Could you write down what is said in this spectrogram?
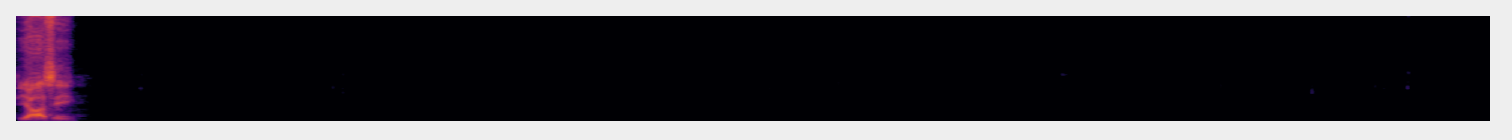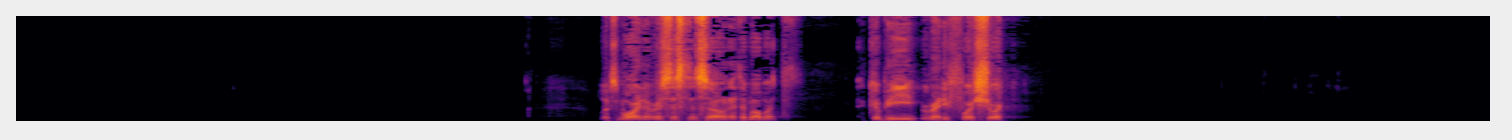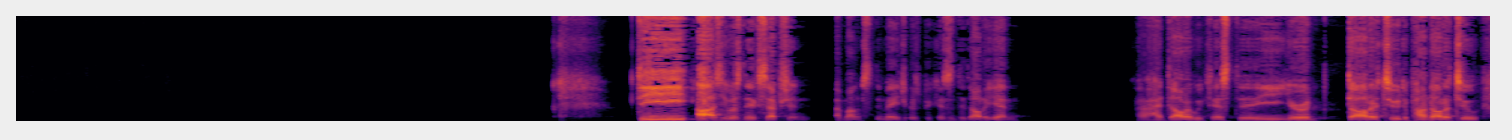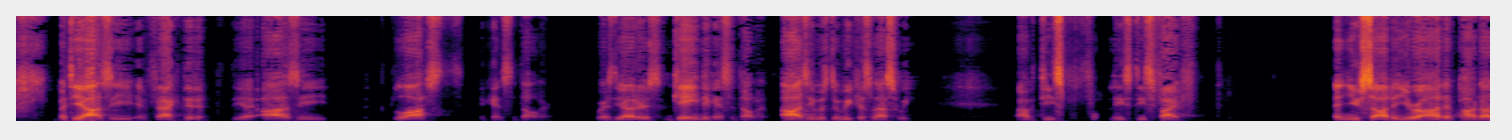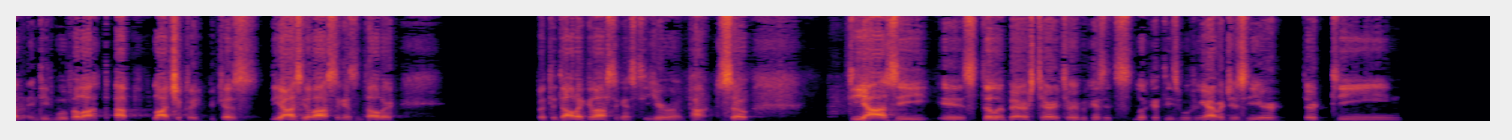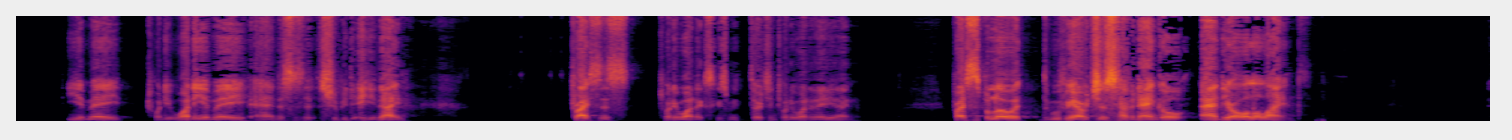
The Aussie looks more in a resistance zone at the moment. It could be ready for a short. The Aussie was the exception amongst the majors because of the dollar yen uh, had dollar weakness, the euro dollar too, the pound dollar too, but the Aussie in fact didn't. The Aussie lost against the dollar whereas the others gained against the dollar. Aussie was the weakest last week of these these these five. And you saw the euro odd and pound odd indeed move a lot up logically because the Aussie lost against the dollar, but the dollar lost against the euro and pound. So the Aussie is still in bearish territory because it's look at these moving averages here, 13 EMA, 21 EMA, and this is it should be the 89. Prices 21, excuse me, 13, 21, and 89. Prices below it, the moving averages have an angle and they're all aligned.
